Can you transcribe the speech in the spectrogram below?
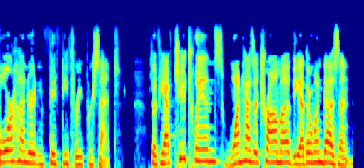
453%. So if you have two twins, one has a trauma, the other one doesn't.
